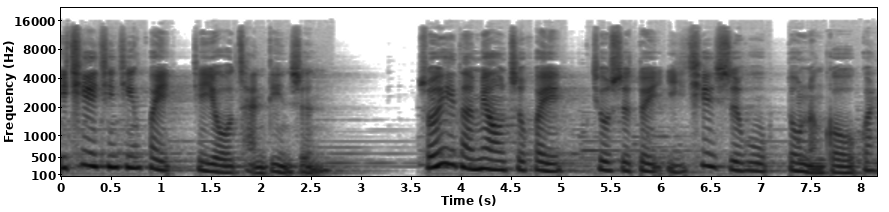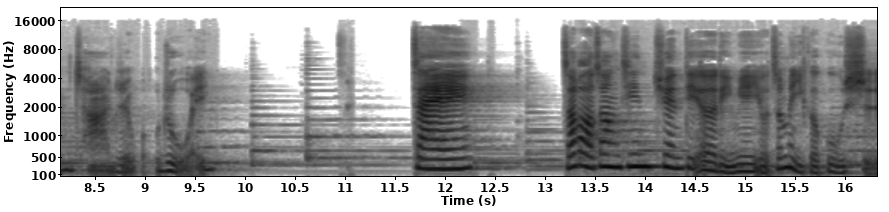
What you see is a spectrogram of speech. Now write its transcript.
一切清净慧皆有禅定生。所谓的妙智慧，就是对一切事物都能够观察入入微。在《杂宝藏经》卷第二里面有这么一个故事。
